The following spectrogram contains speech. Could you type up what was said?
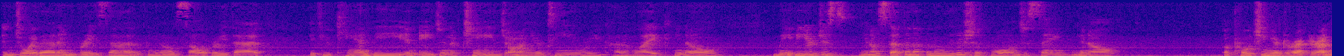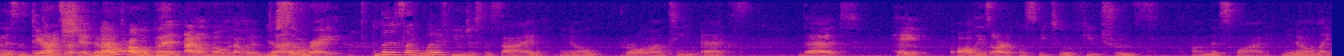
enjoy that embrace that you know celebrate that if you can be an agent of change on your team where you kind of like you know maybe you're just you know stepping up in the leadership role and just saying you know approaching your director i mean this is daring That's a- shit that i probably but i don't know that i would have You're done so right. but it's like, what if you just decide, you know, girl on Team X, that, hey, all these articles speak to a few truths on this squad. You know, like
